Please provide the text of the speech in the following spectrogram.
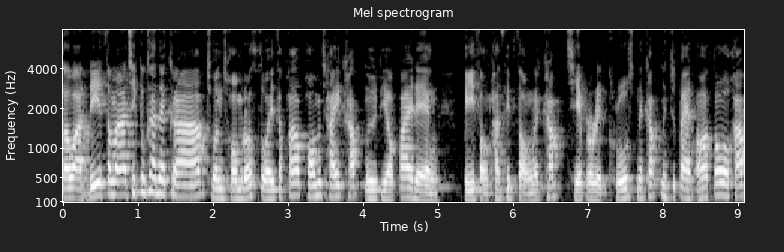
สวัสดีสมาชิกทุกท่านนะครับ ชวนชมรถสวยสภาพพร้อมใช้ครับ มือเดียวป้ายแดง ปี 2012 นะครับเชฟโรเลตครูซนะครับ 1.8 ออโต้ครับ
